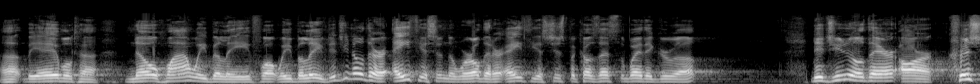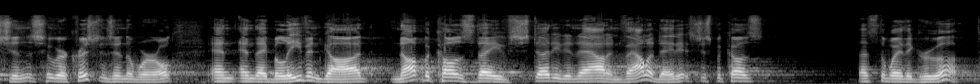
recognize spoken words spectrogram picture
uh, be able to know why we believe what we believe. Did you know there are atheists in the world that are atheists just because that's the way they grew up? Did you know there are Christians who are Christians in the world and, and they believe in God not because they've studied it out and validated it, it's just because that's the way they grew up.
